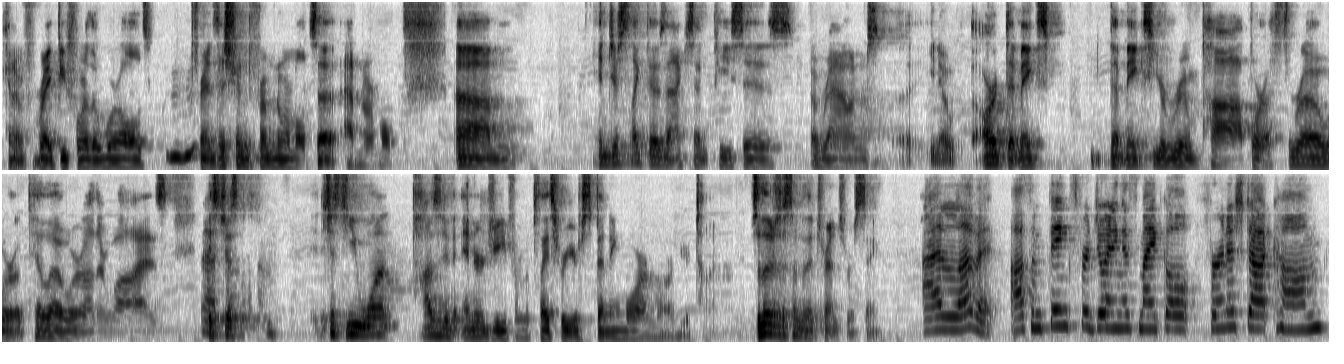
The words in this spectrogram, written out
kind of right before the world Mhm. transitioned from normal to abnormal. Um, and just like those accent pieces around, uh, you know, art that makes that makes your room pop, or a throw, or a pillow, or otherwise. That's it's just, awesome. it's just you want positive energy from a place where you're spending more and more of your time. So those are some of the trends we're seeing. I love it. Awesome. Thanks for joining us, Michael. Fernish.com.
